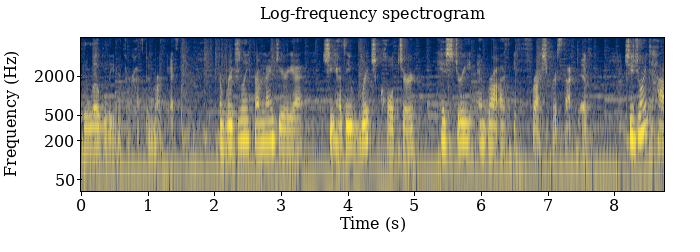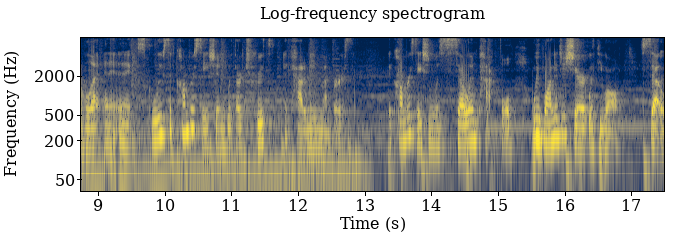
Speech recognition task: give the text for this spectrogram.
globally with her husband Marcus. Originally from Nigeria, she has a rich culture, history, and brought us a fresh perspective. She joined Havilah in an exclusive conversation with our Truth Academy members. The conversation was so impactful, we wanted to share it with you all. So,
